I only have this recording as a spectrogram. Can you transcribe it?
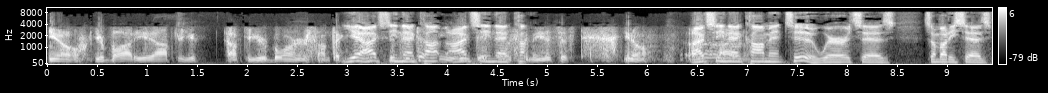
you know, your body after you after you're born or something. Yeah, I've seen It that com- I've seen that com- me. It's just, you know, I've seen uh, that comment too, where it says somebody says,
